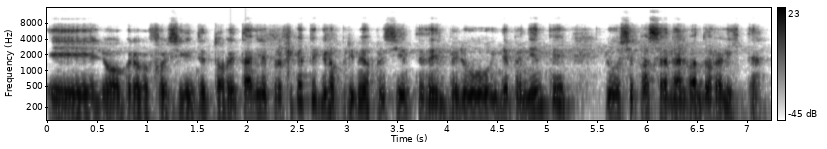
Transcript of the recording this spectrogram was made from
eh, luego creo que fue el siguiente Torre Tagle, pero fíjate que los primeros presidentes del Perú independiente luego se pasan al bando realista.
